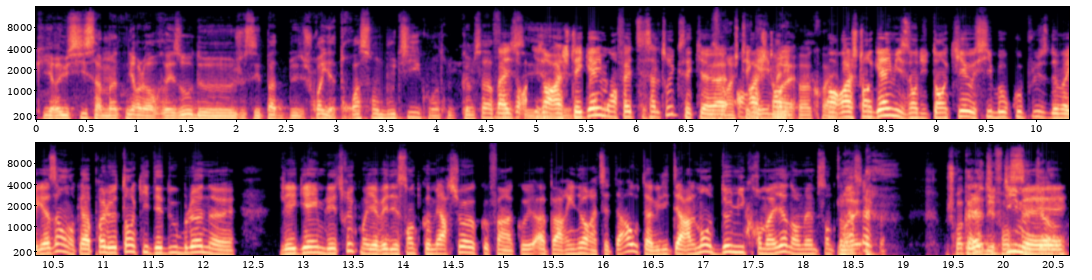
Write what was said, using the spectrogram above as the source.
qu'ils réussissent à maintenir leur réseau de, je sais pas, de, je crois il y a 300 boutiques ou un truc comme ça. Enfin, Bah, ils, ont, c'est- ils ont racheté Game en fait, c'est ça le truc, c'est que Ils euh, ont acheté en, Game rachetant, à l'époque. ouais. en rachetant Game, ils ont dû tanker aussi beaucoup plus de magasins. Donc après le temps qu'ils dédoublonnent euh, les games, les trucs, moi il y avait des centres commerciaux, enfin à Paris Nord, etc. où tu avais littéralement deux micromania dans le même centre Ouais. commercial. quoi. Je crois qu'à la défense, c'est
